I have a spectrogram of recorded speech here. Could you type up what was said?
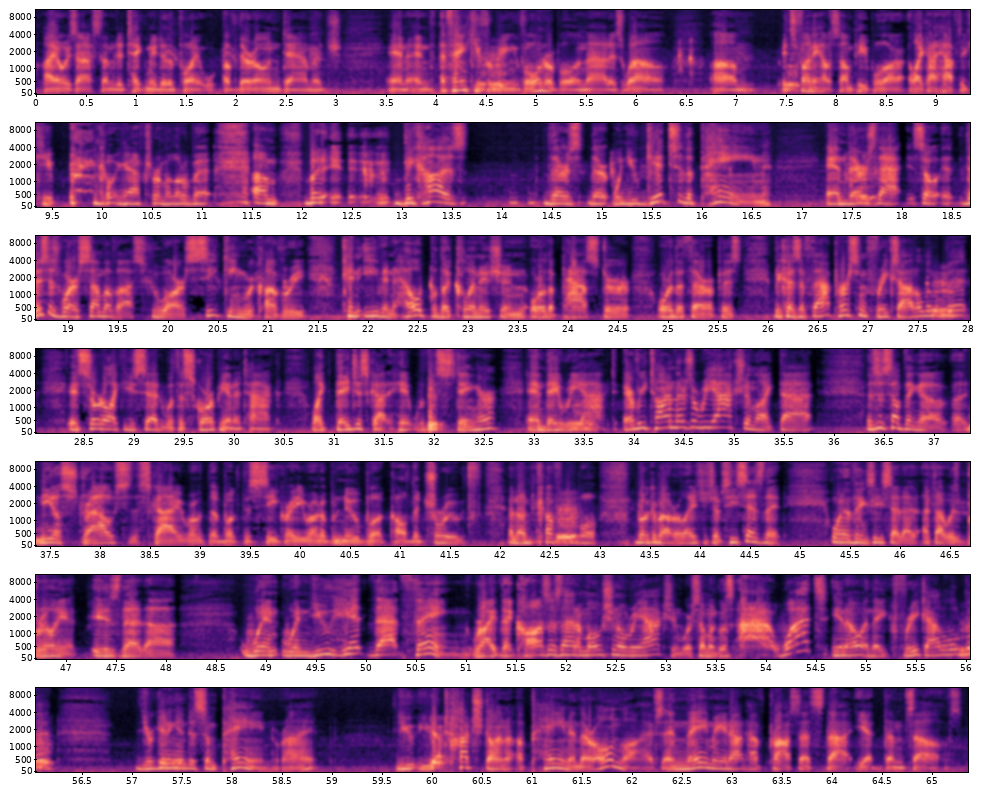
I always ask them to take me to the point of their own damage, and and thank you for being vulnerable in that as well. Um, it's funny how some people are like I have to keep going after them a little bit, um, but it, it- because there's there when you get to the pain and there's that so uh, this is where some of us who are seeking recovery can even help the clinician or the pastor or the therapist because if that person freaks out a little bit it's sort of like you said with a scorpion attack like they just got hit with a stinger and they react. Every time there's a reaction like that this is something uh, uh, Neil Strauss, this guy wrote the book The Secret. He wrote a new book called The Truth, an uncomfortable book about relationships. He says that one of the things he said I, I thought was brilliant is that uh, when when you hit that thing right that causes that emotional reaction where someone goes ah what you know and they freak out a little bit, you're getting into some pain, right? You you Yep. touched on a pain in their own lives, and they may not have processed that yet themselves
